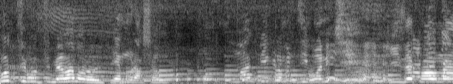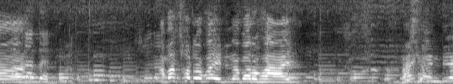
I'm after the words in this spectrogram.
বুঝছি বুঝছি মেলা বড় হইছি এমন আসো। তোমার বিয়ে আমার জীবনই কি যে কও না। আমার ছোট ভাই এটি না বড় ভাই? ভাই ইন্ডিয়া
